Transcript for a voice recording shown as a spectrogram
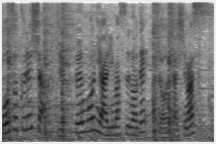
高速列車10分後にありますので乗車します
